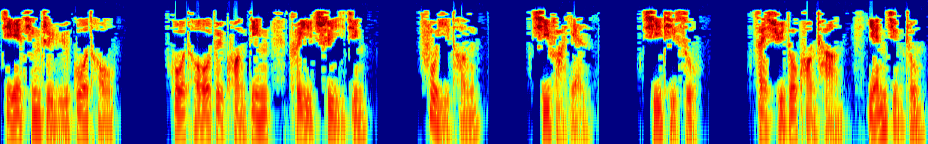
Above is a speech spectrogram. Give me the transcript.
皆听之于锅头。锅头对矿丁可以吃以精，腹以疼，其法严，其体素。在许多矿场严井中，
